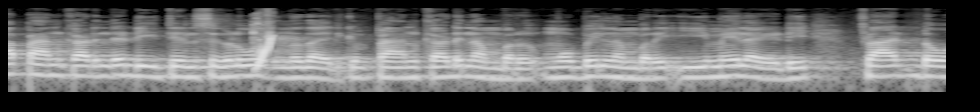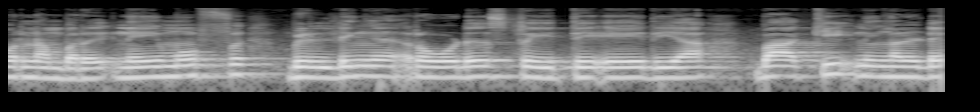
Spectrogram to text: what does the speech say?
ആ പാൻ കാർഡിന്റെ ഡീറ്റെയിൽസുകൾ വരുന്നതായിരിക്കും PAN card number mobile number email I D flat door number name of building road street area ബാക്കി നിങ്ങളുടെ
